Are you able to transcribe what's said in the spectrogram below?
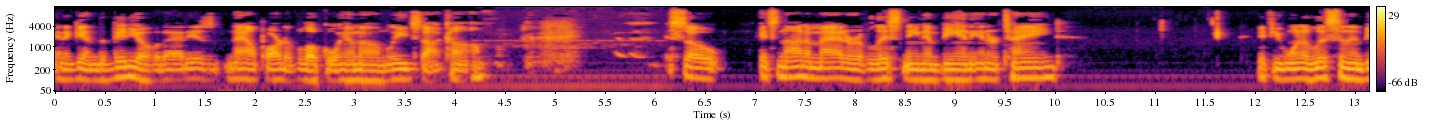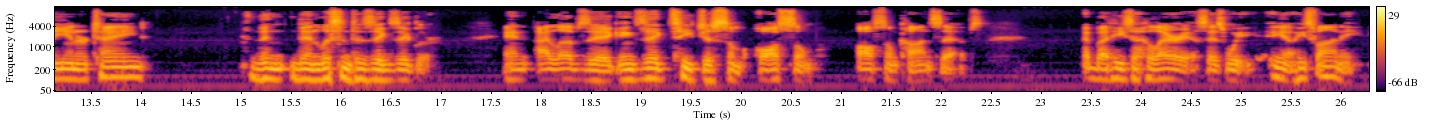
And again, the video of that is now part of localmlmleads.com. So it's not a matter of listening and being entertained. If you want to listen and be entertained, then then listen to Zig Ziglar. And I love Zig, and Zig teaches some awesome, awesome concepts. But he's hilarious as we, you know, he's funny.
